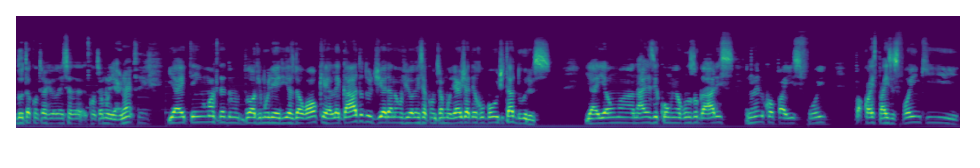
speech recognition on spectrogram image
luta contra a violência contra a mulher, né? Sim. E aí tem uma que é do blog Mulherias da UOL, que é Legado do Dia da Não Violência contra a Mulher já derrubou ditaduras. E aí é uma análise como em alguns lugares, eu não lembro qual país foi, quais países foi em que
